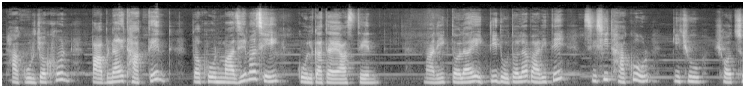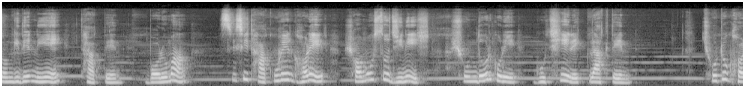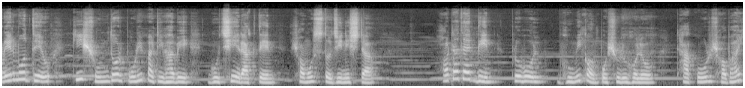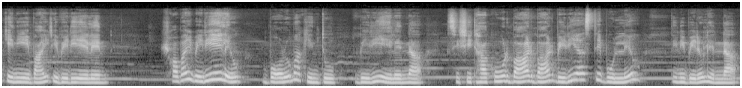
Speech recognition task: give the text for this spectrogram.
ঠাকুর যখন পাবনায় থাকতেন, তখন মাঝে মাঝেই কলকাতায় আসতেন। মানিকতলায় একটি দোতলা বাড়িতে শ্রী ঠাকুর কিছু সৎসঙ্গীদের নিয়ে থাকতেন। বড়মা শ্রী শ্রী ঠাকুরের ঘরের সমস্ত জিনিস সুন্দর করে গুছিয়ে রেখ- রাখতেন। ছোট ঘরের মধ্যেও কি সুন্দর পরিপাটিভাবে গুছিয়ে রাখতেন সমস্ত জিনিসটা। হঠাৎ একদিন প্রবল ভূমিকম্প শুরু হলো। ঠাকুর সবাইকে নিয়ে বাইরে বেরিয়ে এলেন। সবাই বেরিয়ে এলেও বড় মা কিন্তু বেরিয়ে এলেন না। শিশি ঠাকুর বারবার বেরিয়ে আসতে বললেও তিনি বেরোলেন না।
